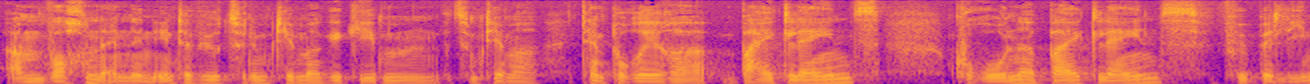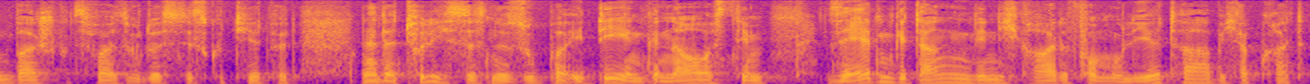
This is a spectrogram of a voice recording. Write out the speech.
am Wochenende ein Interview zu dem Thema gegeben, zum Thema temporärer Bike Lanes, Corona Bike Lanes für Berlin beispielsweise, wo das diskutiert wird. Na, natürlich ist das eine super Idee und genau aus demselben Gedanken, den ich gerade formuliert habe. Ich habe gerade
